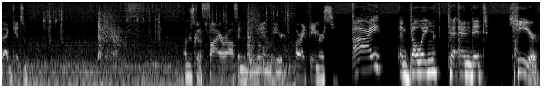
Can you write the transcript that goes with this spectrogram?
That gets him. I'm just gonna fire off into the wind here. All right, gamers. I am going to end it here.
